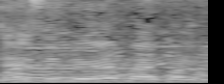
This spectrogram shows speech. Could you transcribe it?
జేసీబీ భయపడదు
